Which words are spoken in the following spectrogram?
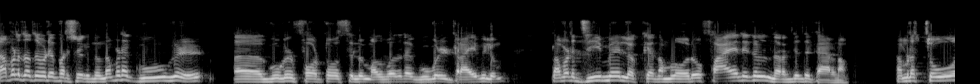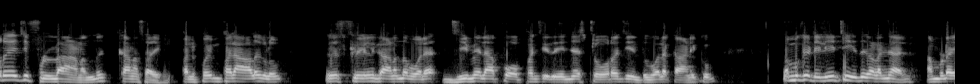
നമ്മൾ കൂടി പരിശോധിക്കുന്നത് നമ്മുടെ ഗൂഗിൾ ഗൂഗിൾ ഫോട്ടോസിലും അതുപോലെ തന്നെ ഗൂഗിൾ ഡ്രൈവിലും നമ്മുടെ ജിമെയിലൊക്കെ നമ്മൾ ഓരോ ഫയലുകൾ നിറഞ്ഞത് കാരണം നമ്മുടെ സ്റ്റോറേജ് ഫുള്ളാണെന്ന് കാണാൻ സാധിക്കും. പലപ്പോഴും പല ആളുകളും സ്ക്രീനിൽ കാണുന്ന പോലെ ജിമെയിൽ ആപ്പ് ഓപ്പൺ ചെയ്ത് കഴിഞ്ഞാൽ സ്റ്റോറേജ് ഇതുപോലെ കാണിക്കും. നമുക്ക് ഡിലീറ്റ് ചെയ്ത് കളഞ്ഞാൽ നമ്മുടെ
